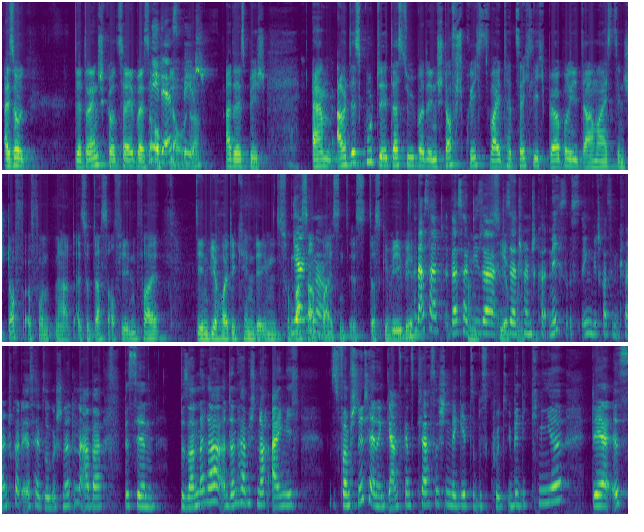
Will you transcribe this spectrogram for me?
Also der Trenchcoat selber ist nee, auch blau, ist oder? Ah, der ist beige. Ähm, aber das ist gut, äh, dass du über den Stoff sprichst, weil tatsächlich Burberry damals den Stoff erfunden hat. Also das auf jeden Fall, den wir heute kennen, der eben so wasserabweisend ja, genau. ist, das Gewebe. Das hat, das hat dieser, dieser Trenchcoat nicht. Es ist irgendwie trotzdem ein Trenchcoat. Er ist halt so geschnitten, aber ein bisschen besonderer. Und dann habe ich noch eigentlich vom Schnitt her einen ganz, ganz klassischen, der geht so bis kurz über die Knie. Der ist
